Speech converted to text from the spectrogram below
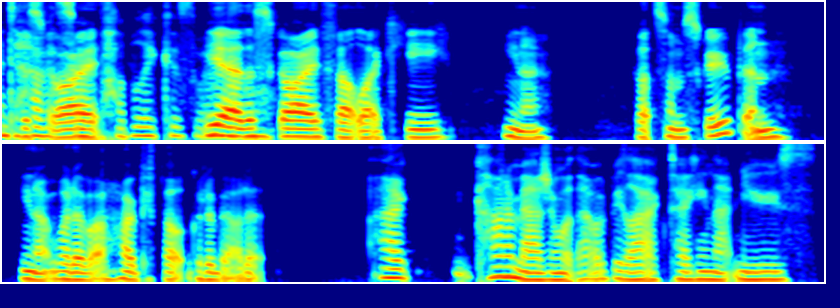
And to This have guy- it so public as well. yeah this guy felt like he you know got some scoop and you know whatever i hope he felt good about it I can't imagine what that would be like taking that news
